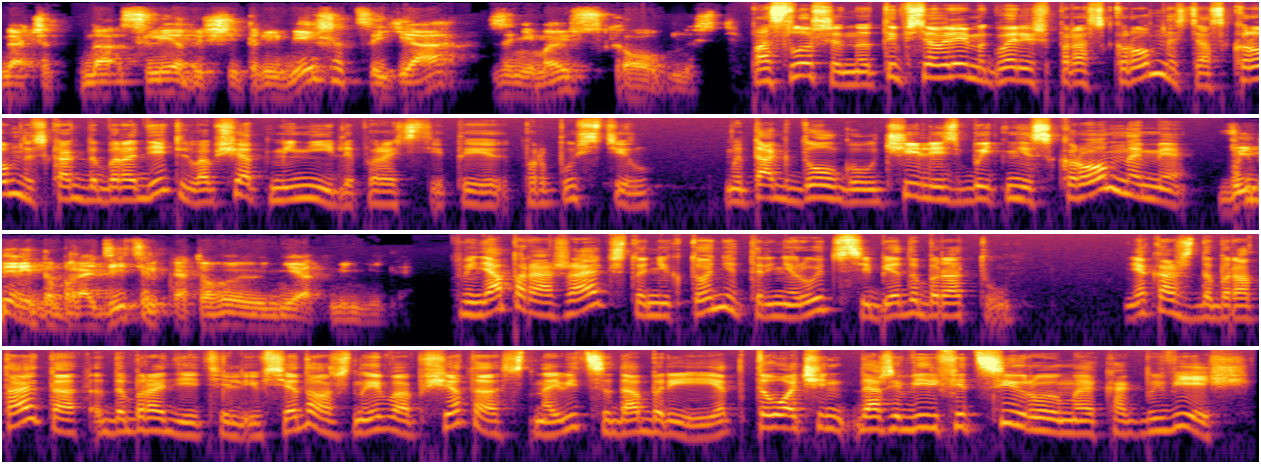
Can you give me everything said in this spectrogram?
Значит, на следующие три месяца я занимаюсь скромностью. Послушай, но ты все время говоришь про скромность, а скромность как добродетель вообще отменили, прости, ты пропустил. Мы так долго учились быть нескромными. Выбери добродетель, которую не отменили. Меня поражает, что никто не тренирует в себе доброту. Мне кажется, доброта – это добродетель, и все должны вообще-то становиться добрее. Это очень даже верифицируемая как бы вещь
